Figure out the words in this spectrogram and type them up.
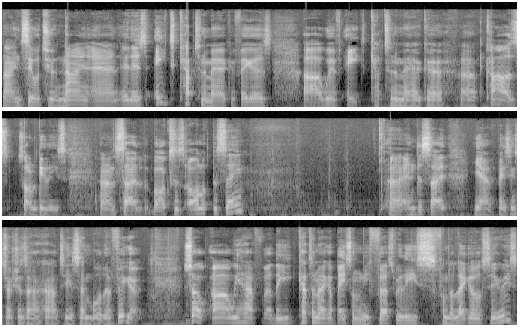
9029 and it is 8 Captain America figures uh, with 8 Captain America uh, cars, sort of dealies. Uh, the side of the boxes all look the same. Uh, and this side you have basic instructions on how to assemble the figure. So uh, we have uh, the Captain America based on the first release from the LEGO series.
